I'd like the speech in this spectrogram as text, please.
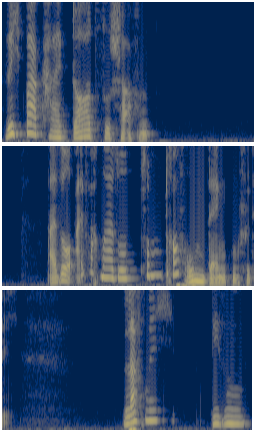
Sichtbarkeit dort zu schaffen. Also einfach mal so zum drauf rumdenken für dich. Lass mich diesen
